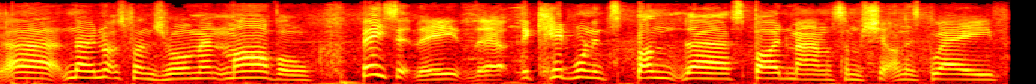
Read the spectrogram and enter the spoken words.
Uh, no, not SpongeBob, I meant Marvel. Basically, the, the kid wanted Spon uh, Spider-Man or some shit on his grave.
